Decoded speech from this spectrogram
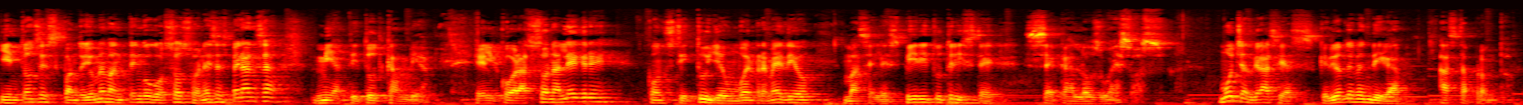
Y entonces cuando yo me mantengo gozoso en esa esperanza, mi actitud cambia. El corazón alegre constituye un buen remedio, mas el espíritu triste seca los huesos. Muchas gracias, que Dios le bendiga, hasta pronto.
